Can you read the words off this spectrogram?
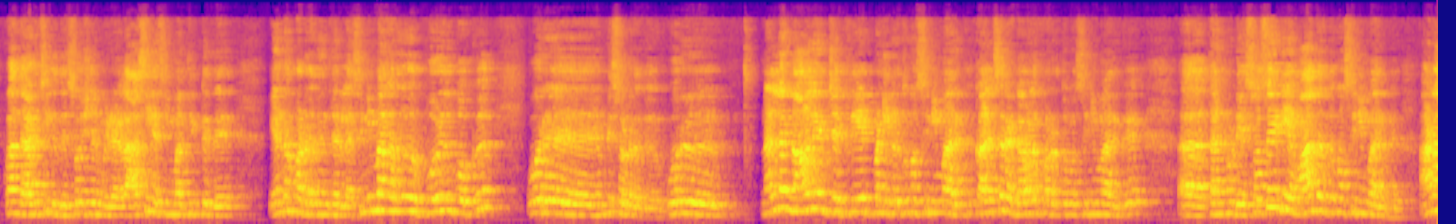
உட்காந்து அடிச்சுக்குது சோஷியல் மீடியால அசிங்க சினிமா திட்டுது. என்ன பண்றதுன்னு தெரியல. சினிமாங்கிறது ஒரு பொழுதுபோக்கு ஒரு எப்படி சொல்றது ஒரு நல்ல நாலேஜை கிரியேட் பண்ணிக்கிறதுக்கும் சினிமா இருக்கு. கல்ச்சரை டெவலப் பண்றதுக்கும் சினிமா இருக்கு. தன்னுடைய சொசைட்டியை மாத்துறதுக்கும் சினிமா இருக்கு. ஆனா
